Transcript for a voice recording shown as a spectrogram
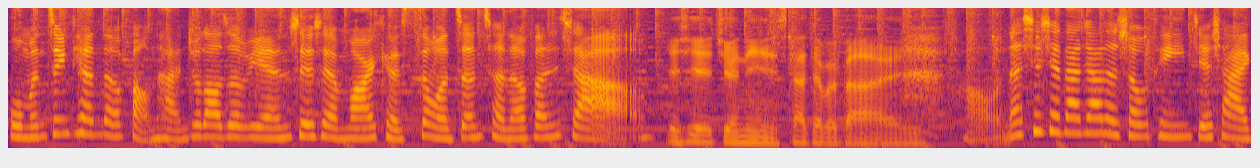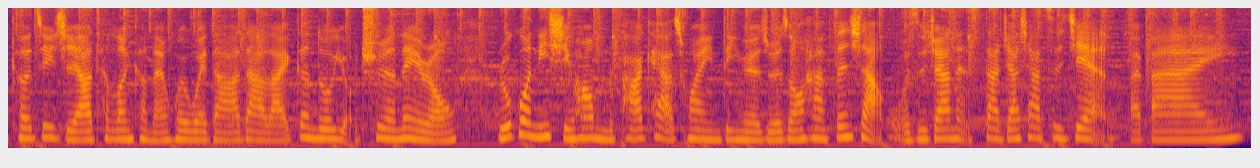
我们今天的访谈就到这边，谢谢 Marcus 这么真诚的分享，也谢谢 Jenny，大家拜拜。好，那谢谢大家的收听，接下来科技只要 Talent 可能会为大家带来更多有趣的内容。如果你喜欢我们的 Podcast，欢迎订阅、追踪和分享。我是 Janice，大家下次见，拜拜。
